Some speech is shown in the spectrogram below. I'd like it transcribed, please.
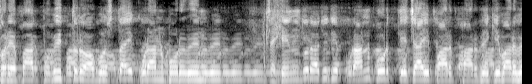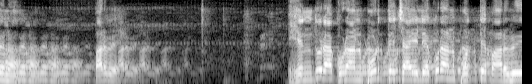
করে পাক পবিত্র অবস্থায় কোরআন পড়বেন। আচ্ছা হিন্দুরা যদি কোরআন পড়তে চাই পার পারবে কি পারবে না? পারবে? হিন্দুরা কোরআন পড়তে চাইলে কোরআন পড়তে পারবে।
